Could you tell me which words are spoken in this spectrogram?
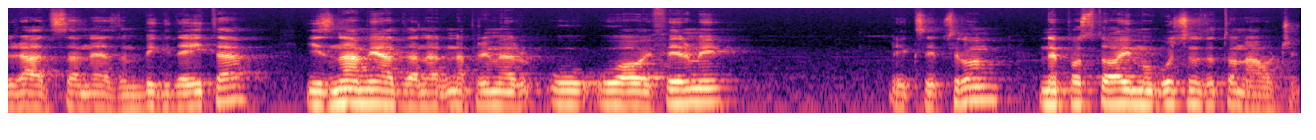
rad sa, ne znam, big data i znam ja da, na, na primjer, u, u ovoj firmi XY ne postoji mogućnost da to naučim.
